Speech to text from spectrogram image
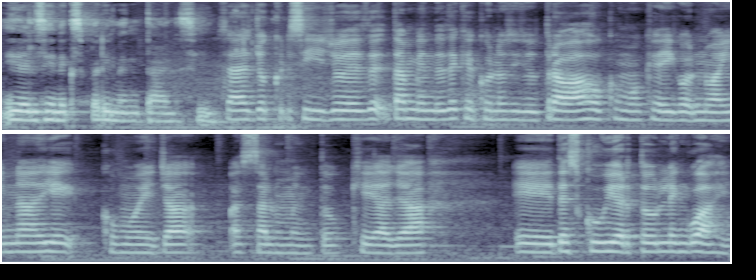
y del cine experimental, sí. O sea, yo, sí, yo desde, también desde que conocí su trabajo, como que digo, no hay nadie como ella hasta el momento que haya eh, descubierto un lenguaje,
